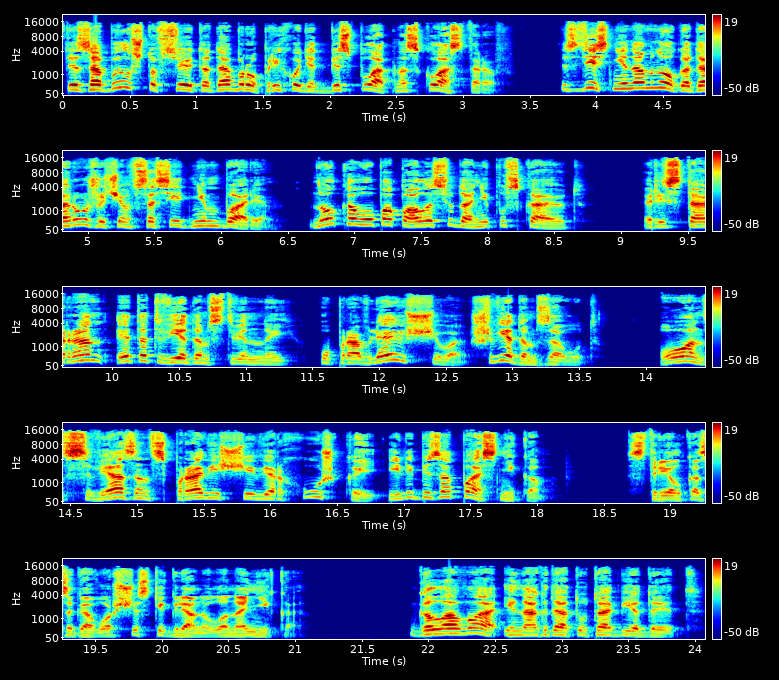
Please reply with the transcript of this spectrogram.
Ты забыл, что все это добро приходит бесплатно с кластеров? Здесь не намного дороже, чем в соседнем баре, но кого попало сюда не пускают. Ресторан этот ведомственный, управляющего шведом зовут. Он связан с правящей верхушкой или безопасником». Стрелка заговорчески глянула на Ника. Голова иногда тут обедает,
